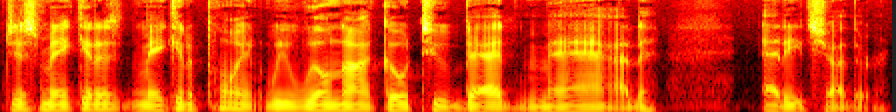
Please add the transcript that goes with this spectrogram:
Just make it a make it a point. We will not go to bed mad at each other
